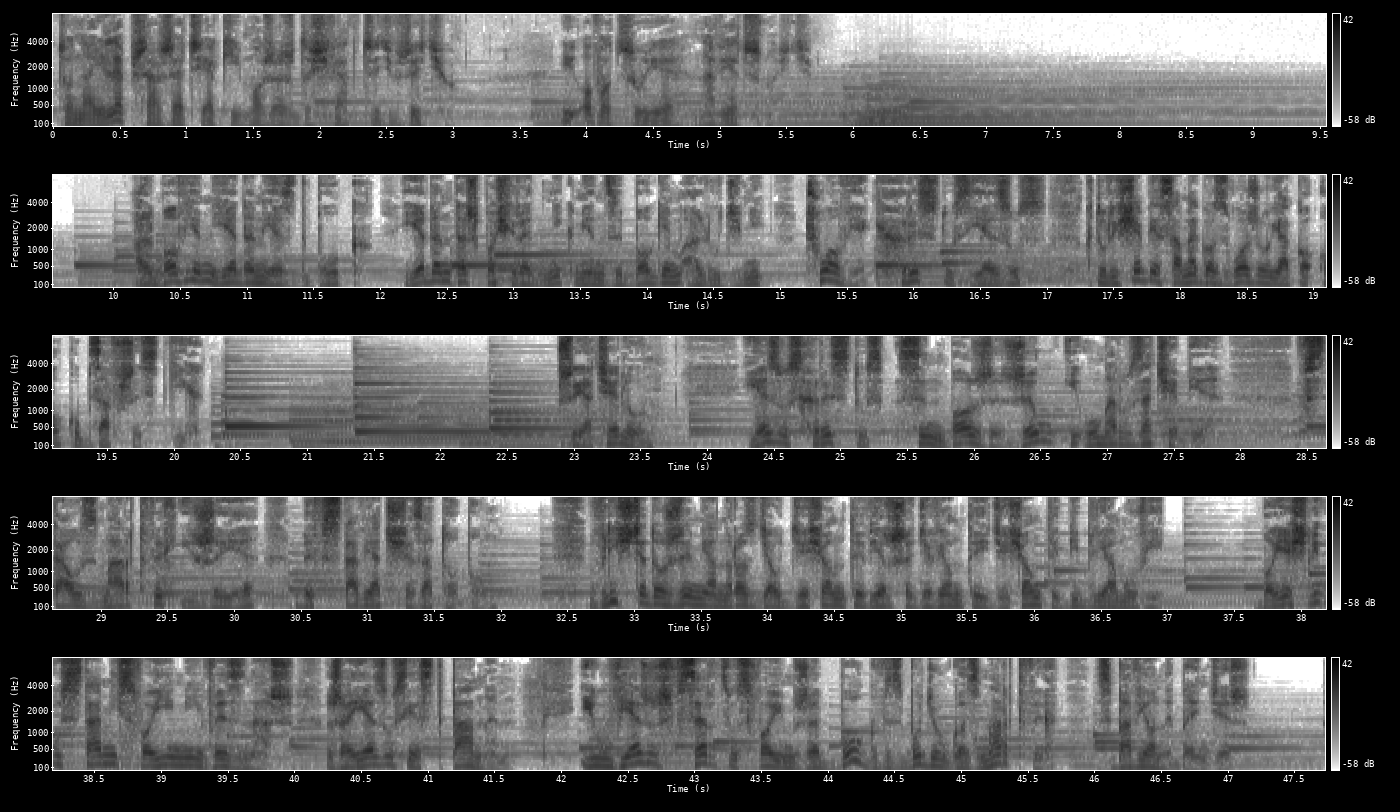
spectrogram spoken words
to najlepsza rzecz, jakiej możesz doświadczyć w życiu i owocuje na wieczność. Albowiem jeden jest Bóg, jeden też pośrednik między Bogiem a ludźmi, człowiek, Chrystus Jezus, który siebie samego złożył jako okup za wszystkich. Przyjacielu, Jezus Chrystus, Syn Boży, żył i umarł za ciebie. Wstał z martwych i żyje, by wstawiać się za tobą. W liście do Rzymian, rozdział 10, wiersze 9 i 10 Biblia mówi Bo jeśli ustami swoimi wyznasz, że Jezus jest Panem i uwierzysz w sercu swoim, że Bóg wzbudził Go z martwych, zbawiony będziesz.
